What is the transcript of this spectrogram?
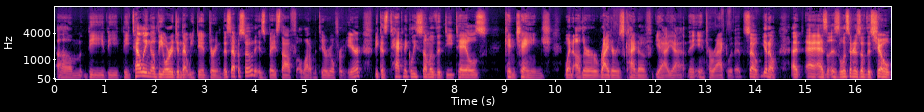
Um, the the the telling of the origin that we did during this episode is based off a lot of material from here because technically some of the details can change when other writers kind of yeah yeah interact with it. So you know uh, as as listeners of this show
